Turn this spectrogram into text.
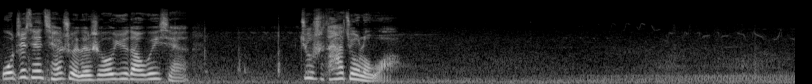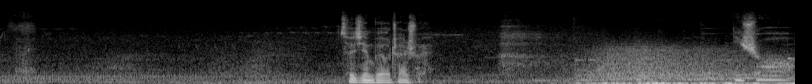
我之前潜水的时候遇到危险，就是他救了我。最近不要沾水。你说，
